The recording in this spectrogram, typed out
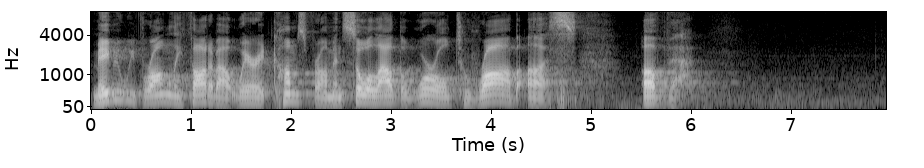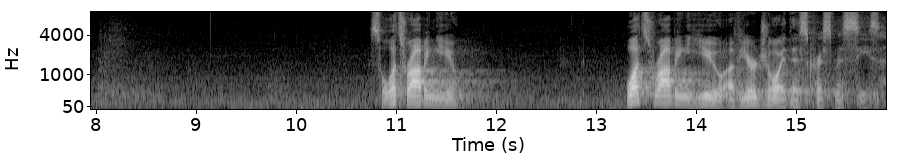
Maybe we've wrongly thought about where it comes from and so allowed the world to rob us of that. So, what's robbing you? What's robbing you of your joy this Christmas season?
